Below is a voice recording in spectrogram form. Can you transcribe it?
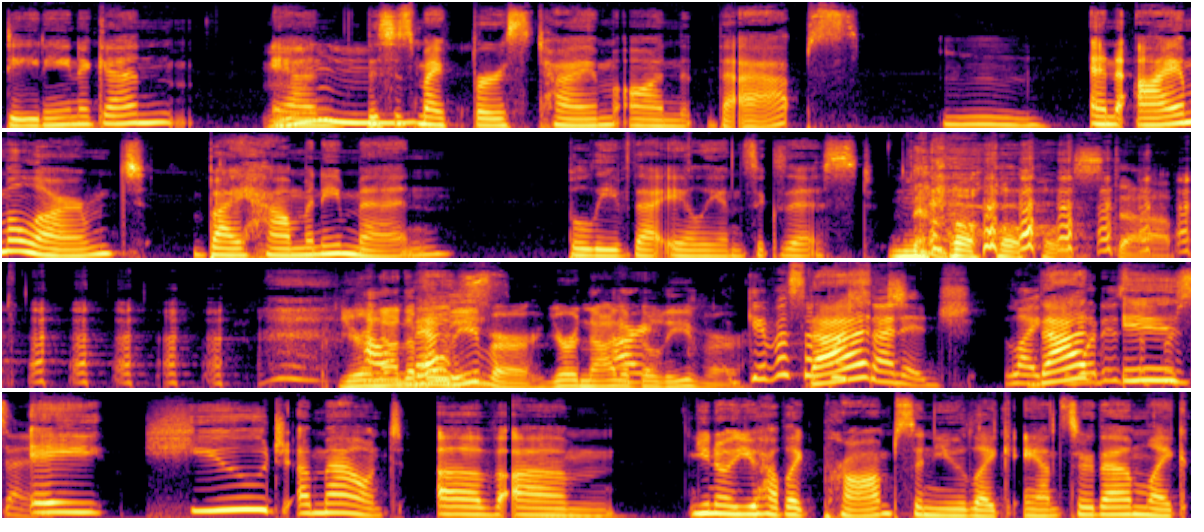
dating again, and this is my first time on the apps. Mm. And I am alarmed by how many men believe that aliens exist. No, stop. You're How not a believer. You're not All a right, believer. Give us a That- percentage. Like that what is, the percentage? a huge amount of um you know you have like prompts and you like answer them like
